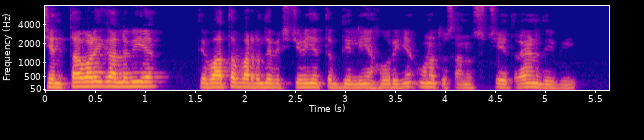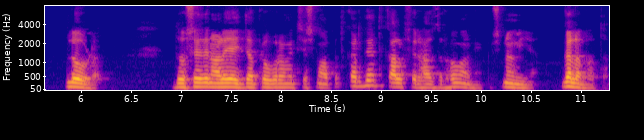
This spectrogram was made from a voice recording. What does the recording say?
ਚਿੰਤਾ ਵਾਲੀ ਗੱਲ ਵੀ ਆ ਤੇ ਵਾਤਾਵਰਣ ਦੇ ਵਿੱਚ ਜਿਹੜੀਆਂ ਤਬਦੀਲੀਆਂ ਹੋ ਰਹੀਆਂ, ਉਹਨਾਂ ਤੋਂ ਸਾਨੂੰ ਸੁਚੇਤ ਰਹਿਣ ਦੀ ਵੀ ਲੋੜ ਆ। ਦੋਸਤੋ ਦੇ ਨਾਲ ਹੀ ਅੱਜ ਦਾ ਪ੍ਰੋਗਰਾਮ ਇੱਥੇ ਸਮਾਪਤ ਕਰਦੇ ਹਾਂ ਤੇ ਕੱਲ ਫਿਰ ਹਾਜ਼ਰ ਹੋਵਾਂਗੇ ਕੁਝ ਨਵੀਆਂ ਗੱਲਾਂ ਬਾਤਾਂ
